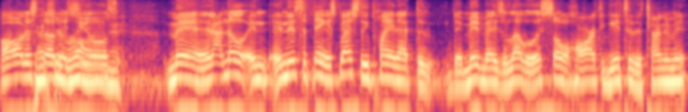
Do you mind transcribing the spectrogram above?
all the stuff that you don't. Man, and I know, and, and this the thing, especially playing at the, the mid major level, it's so hard to get to the tournament.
